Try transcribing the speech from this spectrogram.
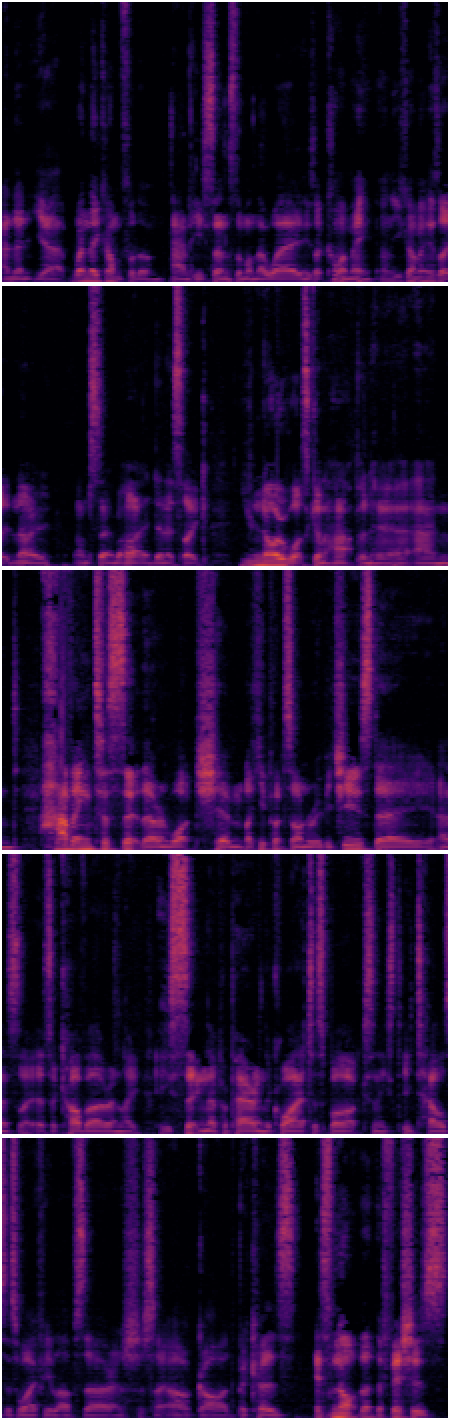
and then yeah when they come for them and he sends them on their way, and he's like come on mate, and you come in, he's like no I'm staying behind, and it's like you know what's going to happen here and having to sit there and watch him like he puts on ruby tuesday and it's like it's a cover and like he's sitting there preparing the quietus box and he, he tells his wife he loves her and it's just like oh god because it's not that the fishes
